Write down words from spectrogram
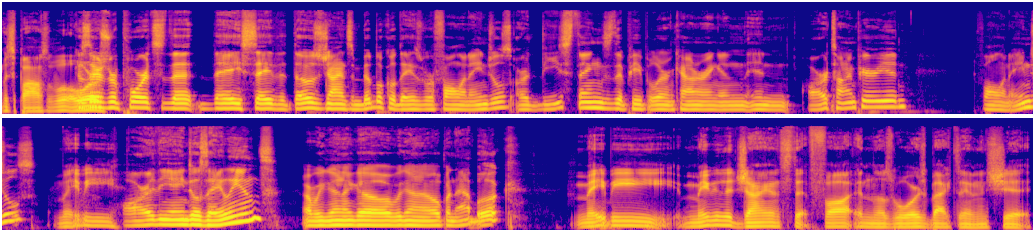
It's possible. Because there's reports that they say that those giants in biblical days were fallen angels. Are these things that people are encountering in in our time period fallen angels? maybe Are the angels aliens? Are we gonna go? Are we gonna open that book? maybe maybe the giants that fought in those wars back then and shit.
